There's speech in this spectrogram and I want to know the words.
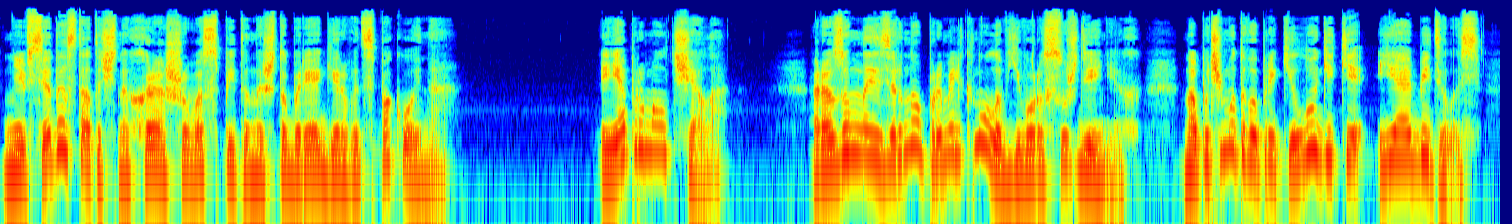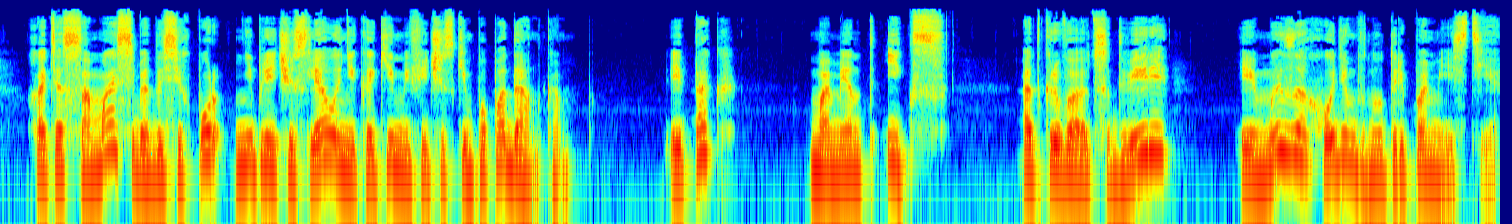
не все достаточно хорошо воспитаны, чтобы реагировать спокойно. И я промолчала. Разумное зерно промелькнуло в его рассуждениях, но почему-то, вопреки логике, я обиделась, хотя сама себя до сих пор не причисляла никаким мифическим попаданкам. Итак, момент X. Открываются двери, и мы заходим внутрь поместья.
